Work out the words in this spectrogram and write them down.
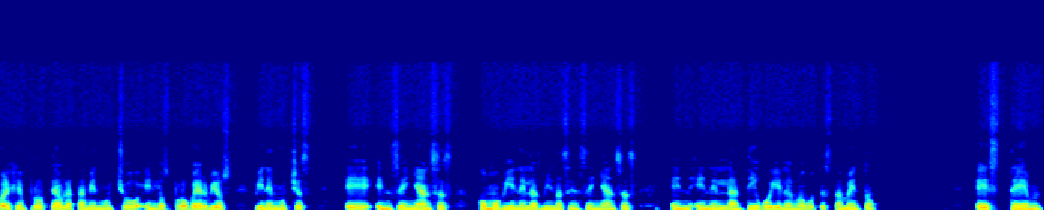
por ejemplo, te habla también mucho en los proverbios, vienen muchas eh, enseñanzas, como vienen las mismas enseñanzas en, en, el Antiguo y en el Nuevo Testamento. Este,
